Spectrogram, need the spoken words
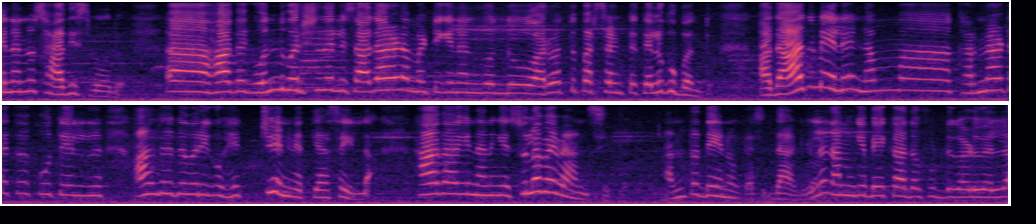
ಏನನ್ನು ಸಾಧಿಸ್ಬೋದು. ಹಾಗಾಗಿ ಒಂದು ವರ್ಷದಲ್ಲಿ ಸಾಧಾರಣ ಮಟ್ಟಿಗೆ ನನಗೊಂದು ಅರವತ್ತು ಪರ್ಸೆಂಟ್ ತೆಲುಗು ಬಂತು. ಅದಾದ ಮೇಲೆ ನಮ್ಮ ಕರ್ನಾಟಕಕ್ಕೂ ತೆಲ್ ಆಂಧ್ರದವರಿಗೂ ಹೆಚ್ಚು ಏನು ವ್ಯತ್ಯಾಸ ಇಲ್ಲ. ಹಾಗಾಗಿ ನನಗೆ ಸುಲಭವೇ ಅನಿಸಿತು ಅಂಥದ್ದೇನು ಕಷ್ಟ ಇದಾಗಲಿಲ್ಲ. ನಮಗೆ ಬೇಕಾದ ಫುಡ್ಗಳು ಎಲ್ಲ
